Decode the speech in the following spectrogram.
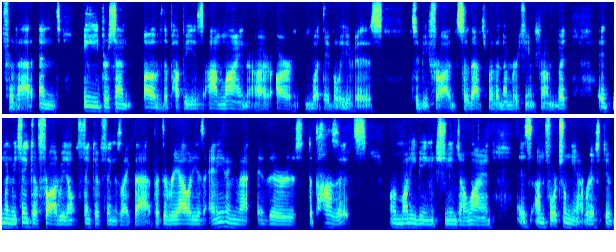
for that. And 80% of the puppies online are, are what they believe is to be fraud. So that's where the number came from. But it, when we think of fraud, we don't think of things like that. But the reality is anything that there's deposits or money being exchanged online is unfortunately at risk of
